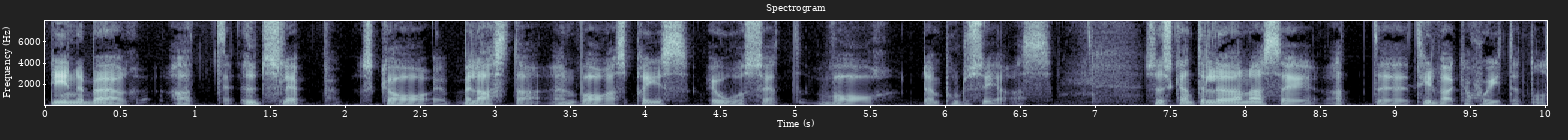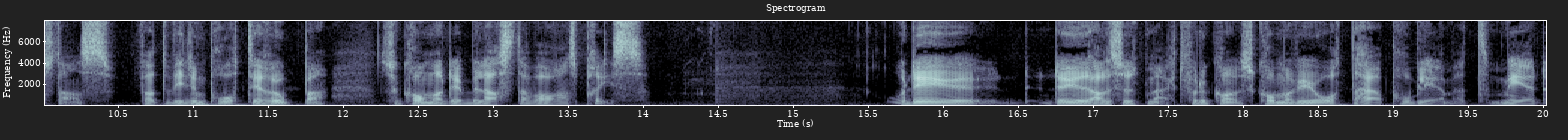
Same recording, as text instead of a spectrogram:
Det innebär att utsläpp ska belasta en varas pris oavsett var den produceras. Så det ska inte löna sig att eh, tillverka skitet någonstans. För att vid import till Europa så kommer det belasta varans pris. Och det är ju, det är ju alldeles utmärkt för då kommer vi åt det här problemet med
